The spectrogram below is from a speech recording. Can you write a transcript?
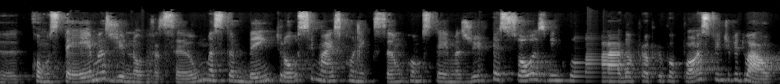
uh, com os temas de inovação, mas também trouxe mais conexão com os temas de pessoas vinculadas ao próprio propósito individual.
